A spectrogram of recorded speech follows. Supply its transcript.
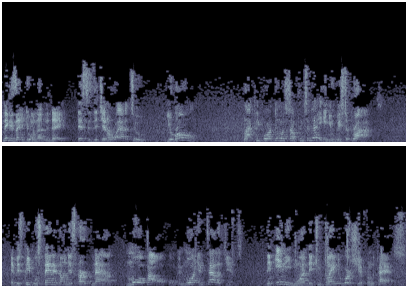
Niggas ain't doing nothing today. This is the general attitude. You're wrong. Black people are doing something today, and you'll be surprised. if it's people standing on this earth now more powerful and more intelligent than anyone that you claim to worship from the past.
